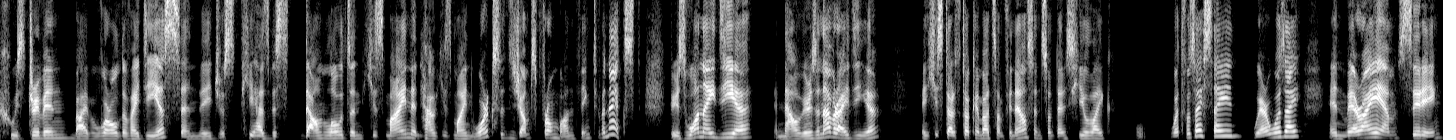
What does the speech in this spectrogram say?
who is driven by the world of ideas and they just he has this downloads in his mind and how his mind works it jumps from one thing to the next there's one idea and now there's another idea and he starts talking about something else and sometimes he'll like what was i saying where was i and where i am sitting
